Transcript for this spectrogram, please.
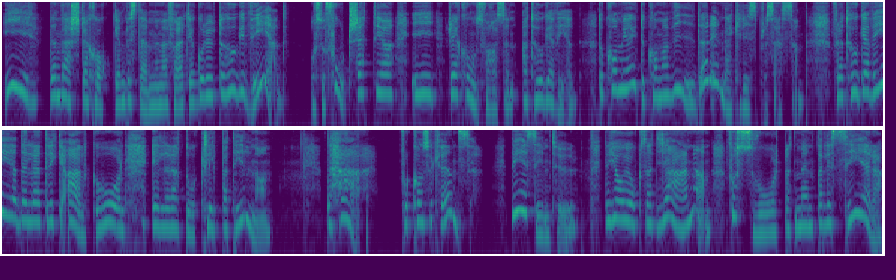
i den värsta chocken bestämmer mig för att jag går ut och hugger ved och så fortsätter jag i reaktionsfasen att hugga ved, då kommer jag inte komma vidare i den där krisprocessen. För att hugga ved eller att dricka alkohol eller att då klippa till någon. Det här får konsekvenser. Det i sin tur, det gör ju också att hjärnan får svårt att mentalisera.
